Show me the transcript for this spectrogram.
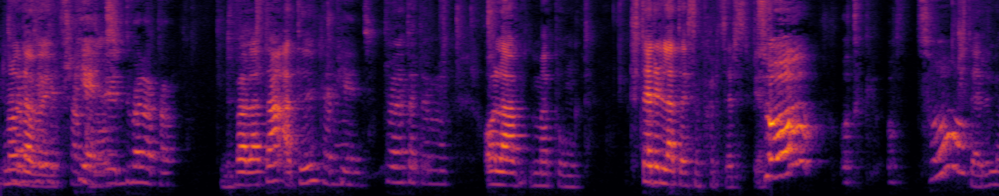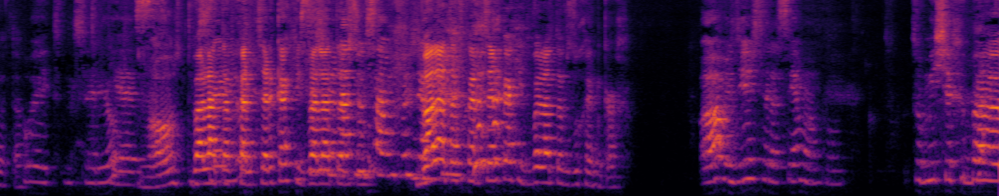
No Dobra, dawaj. pierwsza. Pięć. Dwa lata. Dwa lata, a ty? Pięć. Dwa lata temu. Ola ma punkt. Cztery lata jestem w harcerstwie. Co? Od, od co? Cztery lata. Wait, na serio? Jest. No, dwa lata w harcerkach i dwa Jesteśmy lata w, na tym zu... samym poziomie. dwa lata w harcerkach i dwa lata w zuchenkach. O, widzisz, teraz ja mam punkt. To mi się chyba,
